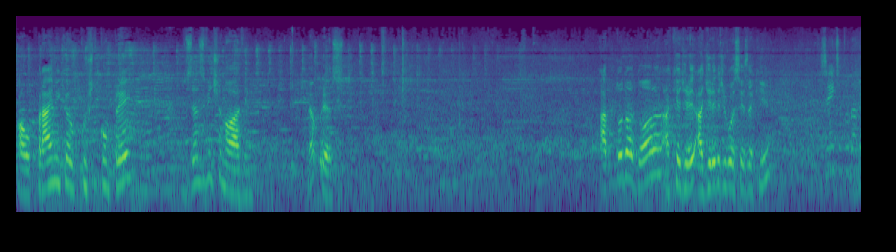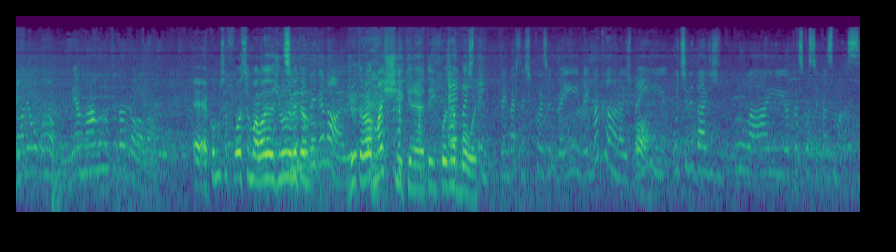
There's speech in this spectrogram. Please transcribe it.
Ó, o Prime que eu custo, comprei, 229. Meu preço. A todo a dólar, aqui à direita, à direita de vocês aqui, Gente, a dólar eu amo. Me amarro no tudo a dólar. é, é como se fosse uma loja de 1,99. 1,99. De 1,99 mais chique, né? Tem coisas é, boas. tem, tem bastante coisas bem, bem bacanas, Ó. bem utilidades pro lá e outras cositas massa.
